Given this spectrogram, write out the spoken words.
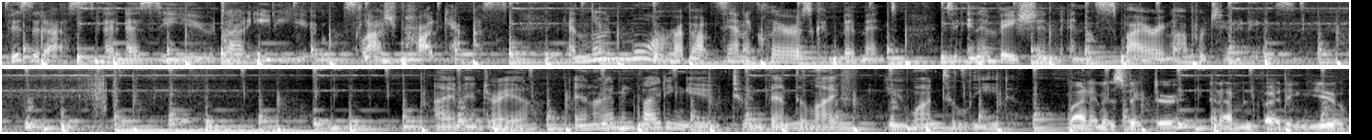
Visit us at scu.edu slash podcasts and learn more about Santa Clara's commitment to innovation and inspiring opportunities. I'm Andrea, and I'm inviting you to invent the life you want to lead. My name is Victor, and I'm inviting you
